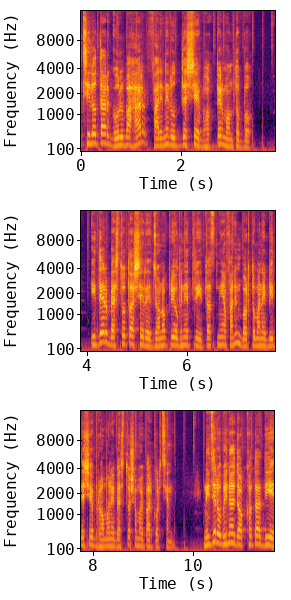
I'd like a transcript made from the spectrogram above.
ছিল তার গুলবাহার ফারিনের উদ্দেশ্যে ভক্তের মন্তব্য। ঈদের ব্যস্ততা সেরে জনপ্রিয় অভিনেত্রী তাসনিয়া ফারিন বর্তমানে বিদেশে ভ্রমণে ব্যস্ত সময় পার করছেন। নিজের অভিনয় দক্ষতা দিয়ে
